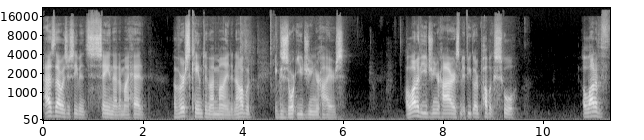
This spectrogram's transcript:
As I was just even saying that in my head, a verse came to my mind, and I would exhort you, junior highers. A lot of you, junior highers, if you go to public school, a lot of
